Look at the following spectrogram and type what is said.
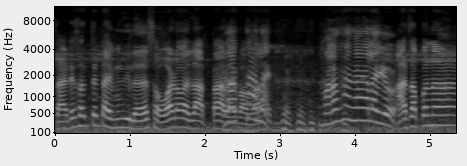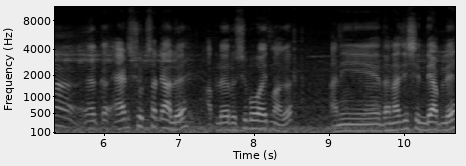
साडेसातचं टायमिंग दिलं. सव्वा आठ वाजला. आत्ता आलाय आत्ता बाबा. मला सांगायला यो आज आपण अं, एक ॲड शूटसाठी आलोय. आपले ऋषीभाऊ आहेत मागं. आणि धनाजी शिंदे आपले.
